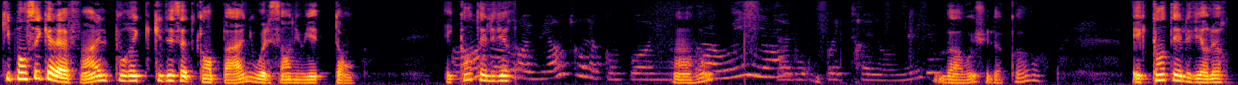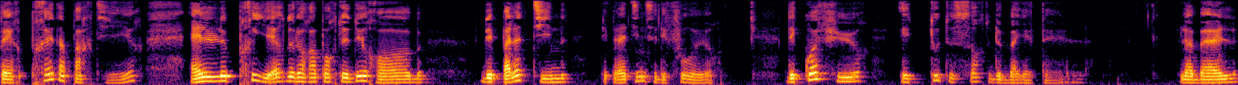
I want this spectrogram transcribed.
qui pensaient qu'à la fin elles pourraient quitter cette campagne où elles s'ennuyaient tant. Et quand elles virent... j'aimerais bien entre la campagne. Ah oui, Ça doit pas être très ennuyeux. Ben oui, je suis d'accord. Et quand elles virent leur père prêt à partir, elles le prièrent de leur apporter des robes, des palatines, les palatines c'est des fourrures, des coiffures et toutes sortes de bagatelles. La belle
